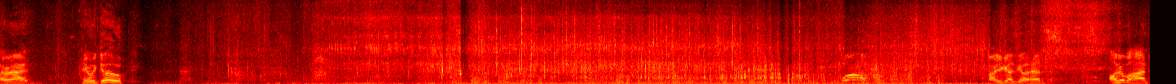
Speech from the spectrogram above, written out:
All right, here we go. Whoa! All right, you guys go ahead. I'll go behind.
